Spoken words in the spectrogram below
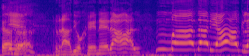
que é Aham. Radio General Madariaga.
